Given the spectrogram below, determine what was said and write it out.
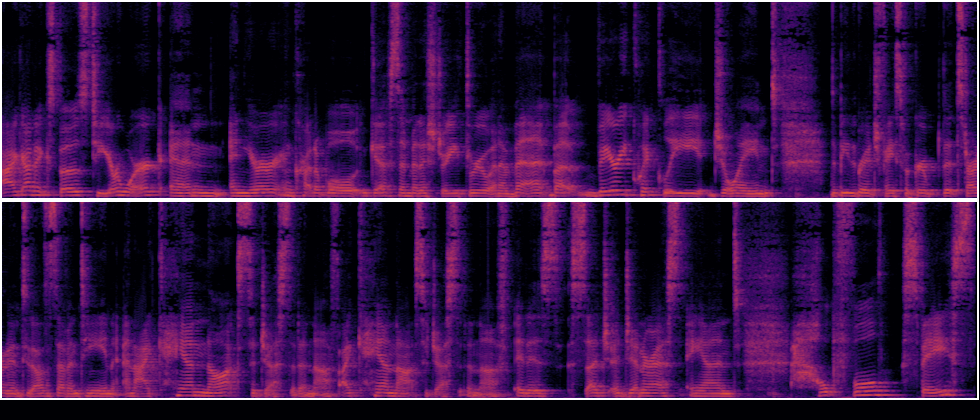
I got exposed to your work and and your incredible gifts and ministry through an event, but very quickly joined the Be the Bridge Facebook group that started in 2017. And I cannot suggest it enough. I cannot suggest it enough. It is such a generous and helpful space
